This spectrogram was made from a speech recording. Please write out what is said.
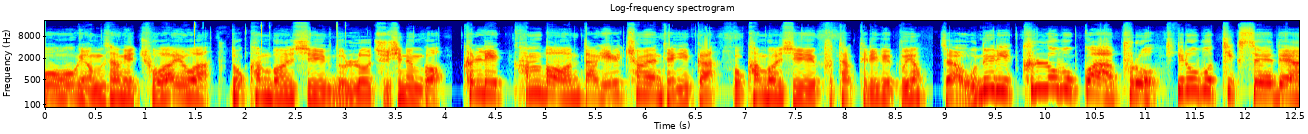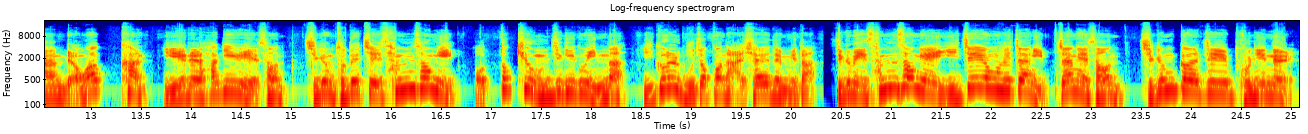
꼭 영상에 좋아요와 구독 한 번씩 눌러 주시는 거 클릭 한 번 딱 1초면 되니까 꼭 한 번씩 부탁드리겠고요. 자, 오늘 이 클로봇과 앞으로 티로보틱스에 대한 명확 한 이해를 하기 위해선 지금 도대체 이 삼성이 어떻게 움직이고 있나 이걸 무조건 아셔야 됩니다. 지금 이 삼성의 이재용 회장 입장에선 지금까지 본인을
